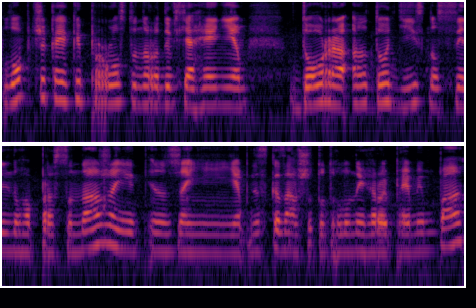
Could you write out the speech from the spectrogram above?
хлопчика, який просто народився генієм, до, до дійсно сильного персонажа. Е, я б не сказав, що тут головний герой премімпа.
